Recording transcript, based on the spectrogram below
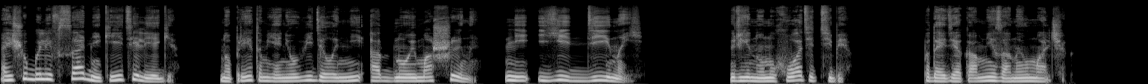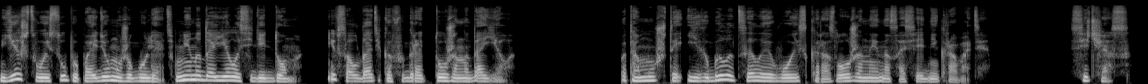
А еще были всадники и телеги, но при этом я не увидела ни одной машины, ни единой. «Рину, ну хватит тебе!» Подойдя ко мне, заныл мальчик. «Ешь свой суп и пойдем уже гулять. Мне надоело сидеть дома. И в солдатиков играть тоже надоело». Потому что их было целое войско, разложенное на соседней кровати. «Сейчас», —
